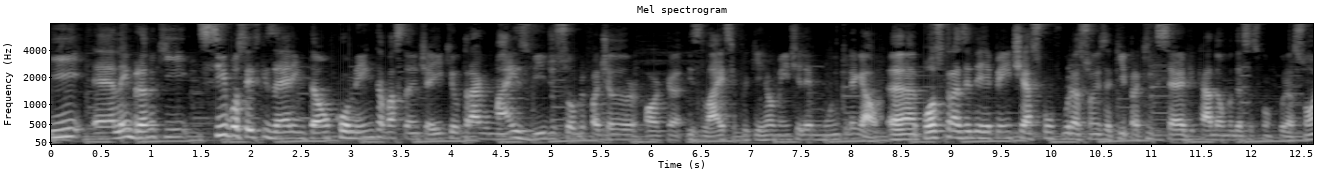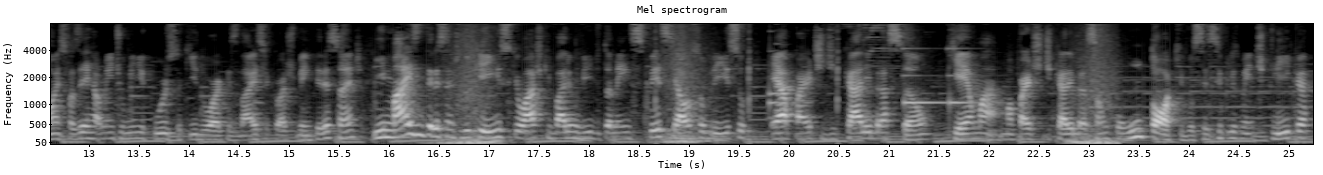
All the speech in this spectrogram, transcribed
E é, lembrando que se vocês quiserem, então comenta bastante aí que eu trago mais vídeos sobre o fatiador Orca Slicer, porque realmente ele é muito legal. Uh, posso trazer de repente as configurações aqui para que serve cada uma dessas configurações, fazer realmente um mini curso aqui do Orca Slicer que eu acho bem interessante. E mais interessante do que isso, que eu acho que vale um vídeo também especial sobre isso, é a parte de calibração, que é uma, uma parte de calibração com um toque. Você simplesmente clica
